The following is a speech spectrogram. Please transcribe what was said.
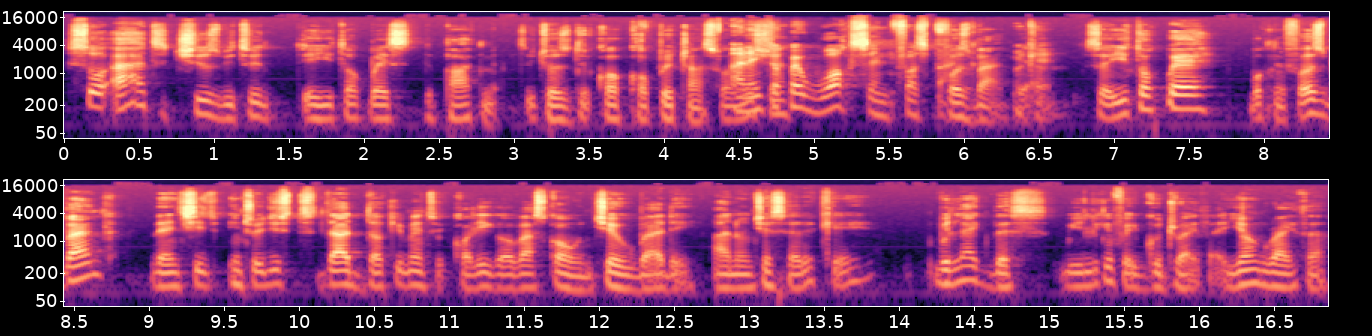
So I had to choose between the Itokwe's department, which was called corporate transformation, And. Itope works in First Bank. First Bank. Okay. Yeah. So Itokwe in First Bank. Then she introduced that document to a colleague of ours called Unche Ubade. And Unche said, okay, we like this. We're looking for a good writer, a young writer.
